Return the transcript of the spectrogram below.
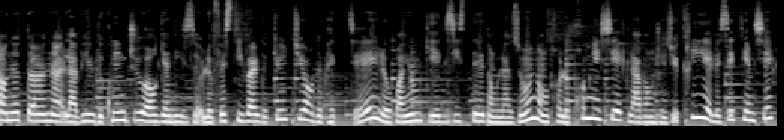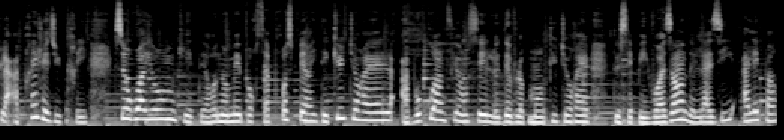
En automne, la ville de Gongju organise le festival de culture de Baekje, le royaume qui existait dans la zone entre le 1er siècle avant Jésus-Christ et le 7e siècle après Jésus-Christ. Ce royaume, qui était renommé pour sa prospérité culturelle, a beaucoup influencé le développement culturel de ses pays voisins de l'Asie à l'époque.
